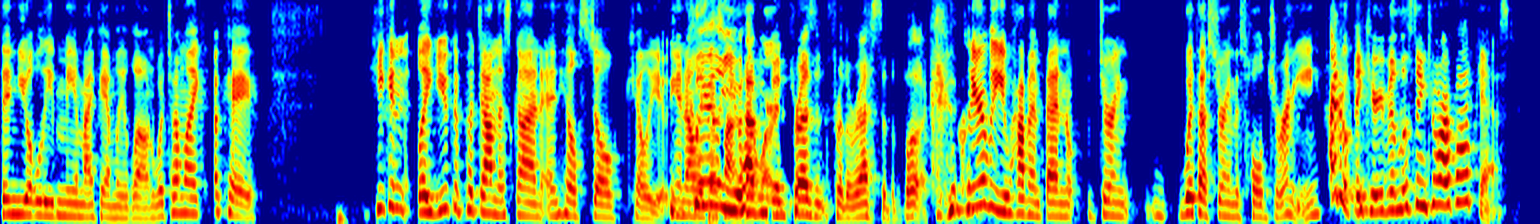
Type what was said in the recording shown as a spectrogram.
then you'll leave me and my family alone, which I'm like, okay, he can like you could put down this gun and he'll still kill you you know clearly like you haven't been present for the rest of the book. Clearly you haven't been during with us during this whole journey. I don't think you're even listening to our podcast.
